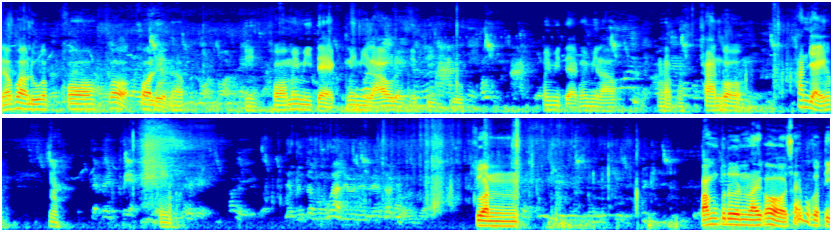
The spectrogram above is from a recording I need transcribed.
แล้วพราะว่าดูครับคอก็คอเลดนะครับนี่คอไม่มีแตกไม่มีร้าวเลยเอฟซีดูไม่มีแตกไม่มีร้าวนะครับคานก็คานใหญ่ครับนะนี่ส่วนปั๊มตัวเดินอะไรก็ใช้ปกติ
